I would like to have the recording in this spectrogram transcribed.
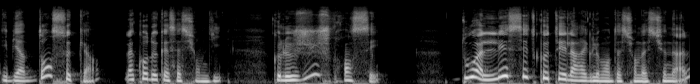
eh bien dans ce cas, la Cour de cassation dit que le juge français doit laisser de côté la réglementation nationale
